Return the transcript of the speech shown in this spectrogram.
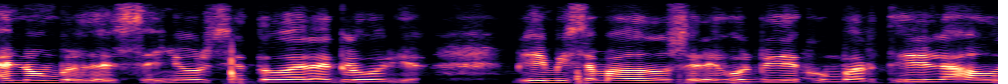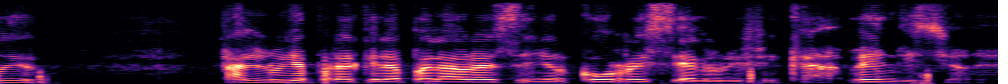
Al nombre del Señor sea toda la gloria. Bien, mis amados, no se les olvide compartir el audio. Aleluya, para que la palabra del Señor corra y sea glorificada. Bendiciones.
